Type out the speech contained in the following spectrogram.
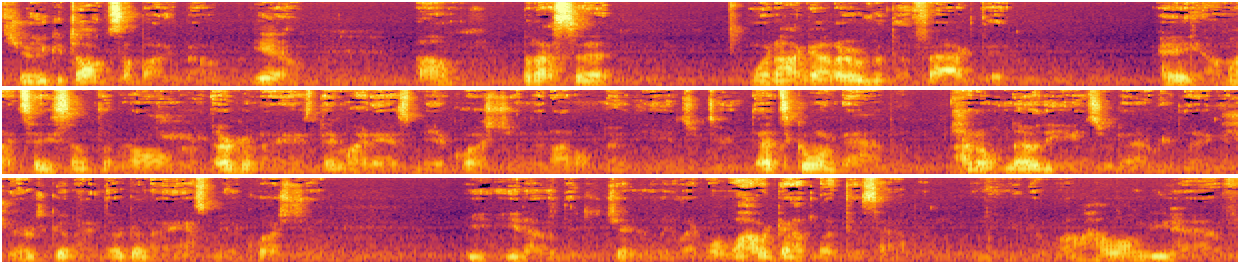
Sure. you could talk to somebody about. you Yeah. know. Um, but I said, when I got over the fact that hey, I might say something wrong, or they're going to ask, they might ask me a question that I don't know the answer to. That's going to happen. I don't know the answer to everything, Sure. there's to, they're going to ask me a question, you, you know, that's generally like, well, why would God let this happen? And you go, well, how long do you have?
